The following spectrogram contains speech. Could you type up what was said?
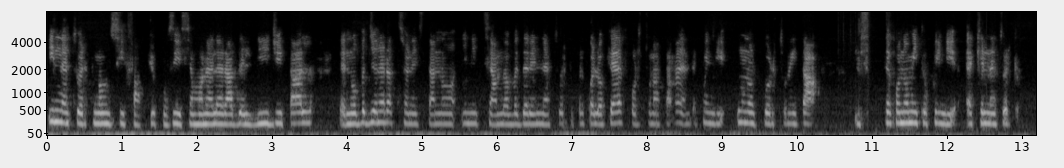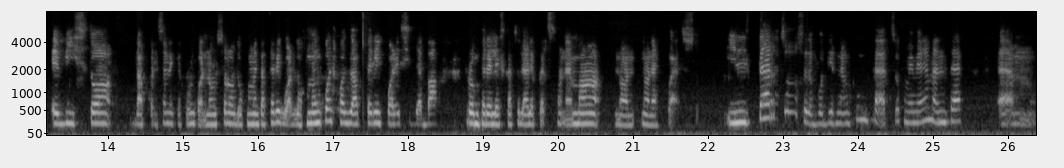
il network non si fa più così, siamo nell'era del digital, le nuove generazioni stanno iniziando a vedere il network per quello che è fortunatamente, quindi un'opportunità il secondo mito quindi è che il network è visto da persone che comunque non sono documentate a riguardo come un qualcosa per il quale si debba rompere le scatole alle persone, ma non, non è questo. Il terzo, se devo dirne anche un terzo, che mi viene in mente, ehm,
